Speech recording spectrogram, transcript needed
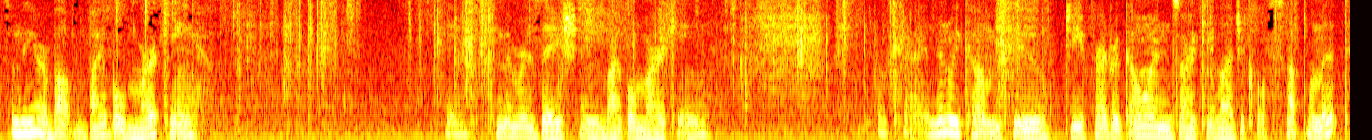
something here about Bible marking. Aids to memorization, Bible marking. Okay, and then we come to G. Frederick Owen's Archaeological Supplement.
